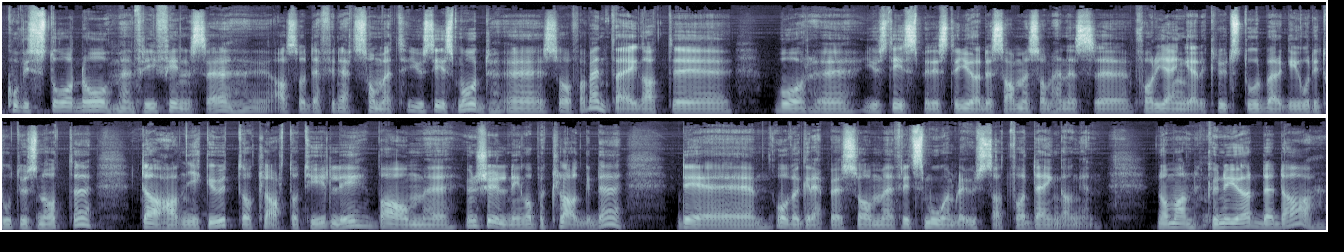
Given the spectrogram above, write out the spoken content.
hvor vi står nå med en frifinnelse, eh, altså definert som et justismord, eh, så forventer jeg at eh, vår justisminister gjør det samme som hennes forgjenger Knut Storberget gjorde i 2008, da han gikk ut og klart og tydelig ba om unnskyldning og beklagde det overgrepet som Fritz Moen ble utsatt for den gangen. Når man kunne gjøre det da,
